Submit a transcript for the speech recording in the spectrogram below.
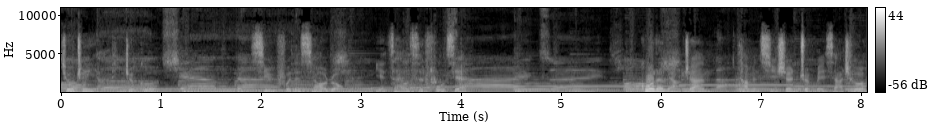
就这样听着歌，幸福的笑容也再次浮现。过了两站，他们起身准备下车。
